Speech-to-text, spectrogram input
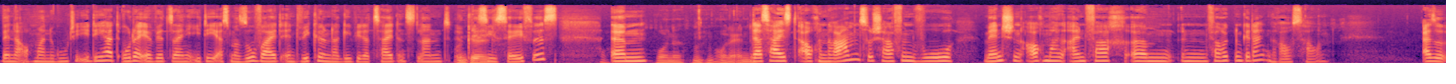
wenn er auch mal eine gute Idee hat. Oder er wird seine Idee erstmal so weit entwickeln, da geht wieder Zeit ins Land, und bis Geld. sie safe ist. Ähm, Ohne, mhm, oder Ende. Das heißt, auch einen Rahmen zu schaffen, wo Menschen auch mal einfach ähm, einen verrückten Gedanken raushauen. Also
